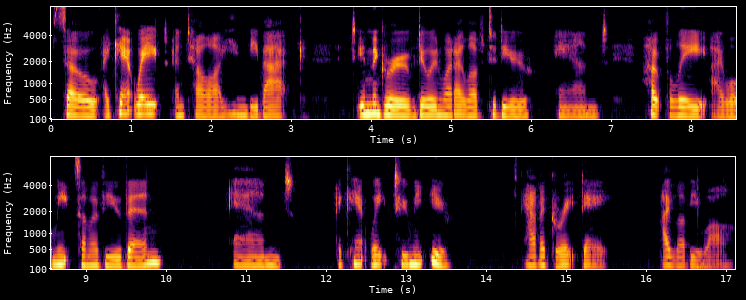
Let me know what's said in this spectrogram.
So I can't wait until I can be back in the groove doing what I love to do and hopefully, I will meet some of you then. And I can't wait to meet you. Have a great day. I love you all.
